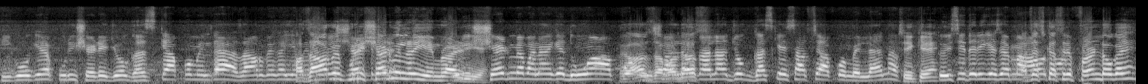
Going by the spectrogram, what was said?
ठीक हो गया पूरी शर्टें जो घस के आपको मिलता है हज़ार रुपए का ये हज़ार में पूरी शर्ट मिल रही है एम्ब्रॉयडरी शेड है शर्ट में बना के दूँगा आपको ज़बरदस्त। जो घस के हिसाब से आपको मिल रहा है ना ठीक है। तो इसी तरीके से मैं अच्छा इसका तो- सिर्फ़ फ्रंट हो गए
